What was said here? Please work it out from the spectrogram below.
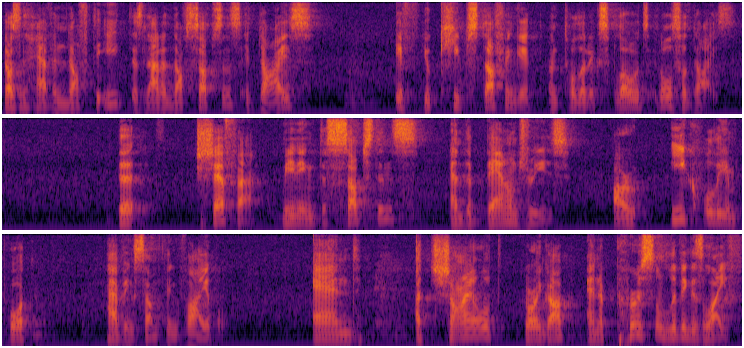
doesn't have enough to eat, there's not enough substance, it dies. If you keep stuffing it until it explodes, it also dies. The Shefa, meaning the substance and the boundaries, are equally important having something viable. And a child growing up and a person living his life,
